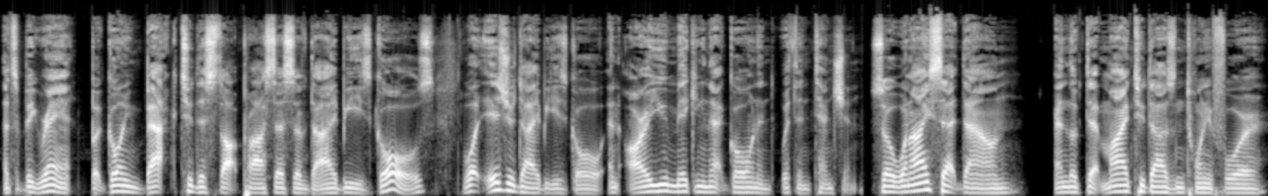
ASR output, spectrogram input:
that's a big rant. But going back to this thought process of diabetes goals, what is your diabetes goal? And are you making that goal in, with intention? So when I sat down and looked at my 2024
